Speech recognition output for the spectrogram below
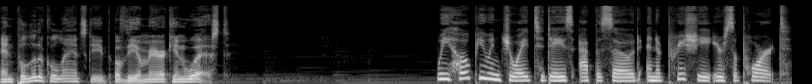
and political landscape of the American West. We hope you enjoyed today's episode and appreciate your support.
